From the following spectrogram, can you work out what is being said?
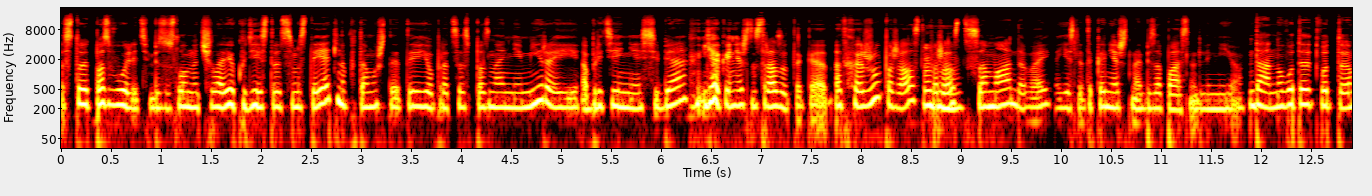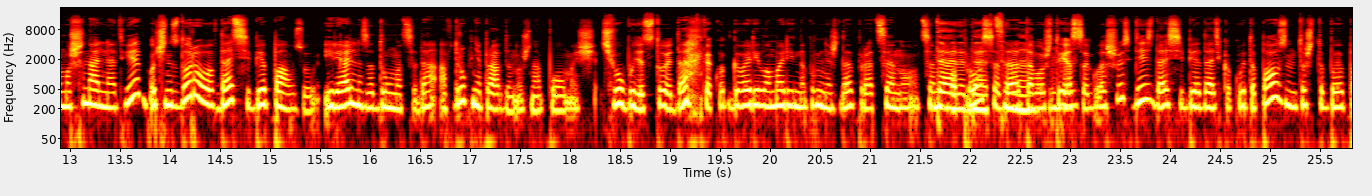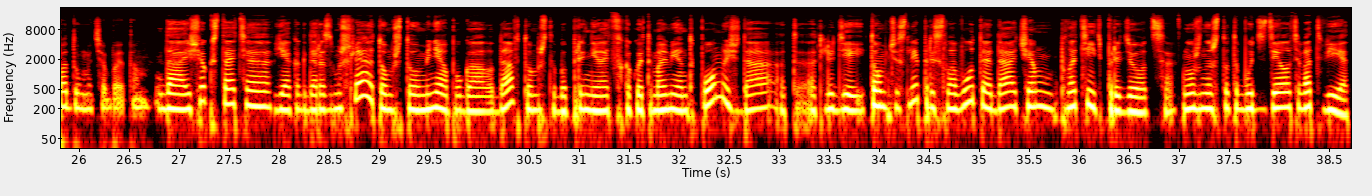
стоит позволить, безусловно, человеку действовать самостоятельно, потому что это ее процесс познания мира и обретения себя. Я, конечно, сразу такая отхожу, пожалуйста, угу. пожалуйста, сама давай, если это, конечно, безопасно для нее. Да, но вот этот вот э, машинальный ответ очень здорово дать себе паузу и реально задуматься, да, а вдруг мне правда нужна помощь? Чего будет стоить, да, как вот говорила Марина, помнишь, да, про цену, цену да, вопроса, да, да, да, того, что угу. я соглашусь. Здесь, да, себе дать какую-то паузу на то, чтобы подумать об этом. Да, еще, кстати, я когда размышляю о том, что меня пугало, да, в том, чтобы принять в какой-то момент помощь, да, от, от людей, в том числе пресловутое, да, чем платить придется. Нужно что-то будет сделать в ответ.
